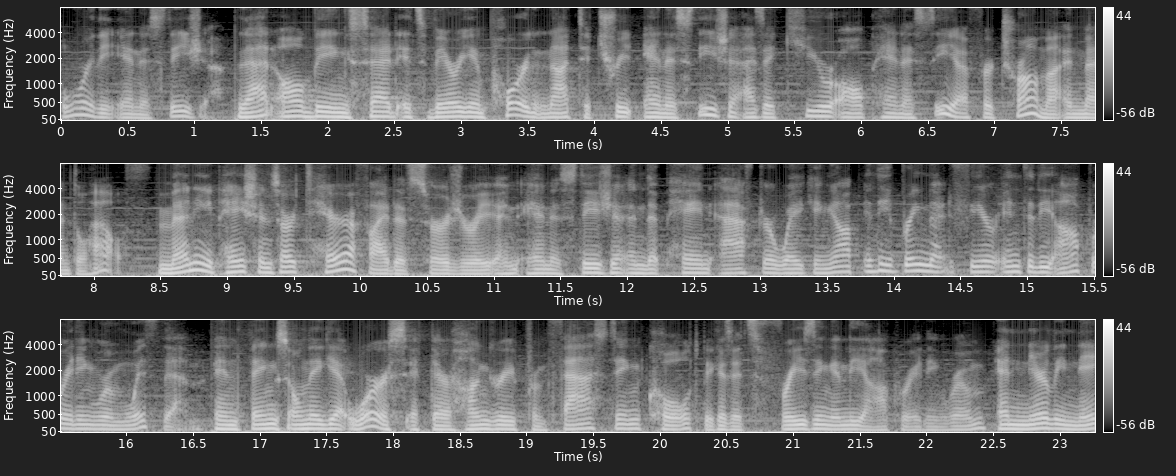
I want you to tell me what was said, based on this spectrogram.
or the anesthesia. That all being said, it's very important not to treat anesthesia as a cure-all panacea for trauma and mental health. Many patients are terrified of surgery and anesthesia and the pain after waking up, and they bring that fear into the operating room with them. And things only get worse if they're hungry from fasting, cold because it's freezing in the operating room, and nearly naked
